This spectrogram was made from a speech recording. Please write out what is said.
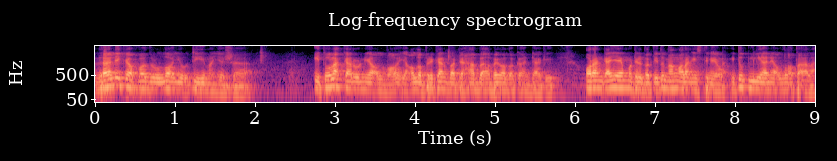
Dzalika fadlullah yu'tihi man yasha. Itulah karunia Allah yang Allah berikan pada hamba-hamba yang Allah kehendaki. Orang kaya yang model begitu memang orang istimewa. Itu pilihannya Allah Ta'ala.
